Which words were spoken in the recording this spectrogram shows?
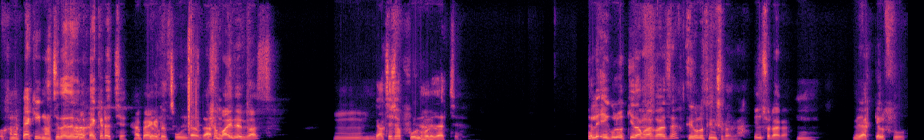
ওখানে প্যাকিং হচ্ছে তাই এগুলো হ্যাঁ। প্যাকেট হচ্ছে? হ্যাঁ প্যাকেট হচ্ছে। ফুলটা গাছ এসব বাইরের গাছ? হুম, গাছে সব ফুল হ্যাঁ। ভরে যাচ্ছে। তাহলে এগুলো কি দাম রাখা আছে এগুলো তিনশো টাকা। তিনশো টাকা। হুম। Miracle fruit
